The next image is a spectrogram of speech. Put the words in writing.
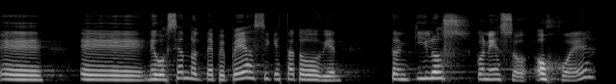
eh, eh, negociando el TPP, así que está todo bien. Tranquilos con eso, ojo, ¿eh?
